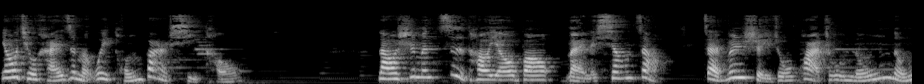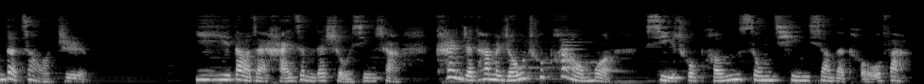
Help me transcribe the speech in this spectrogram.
要求孩子们为同伴洗头。老师们自掏腰包买了香皂，在温水中化出浓浓的皂汁，一一倒在孩子们的手心上，看着他们揉出泡沫。洗出蓬松清香的头发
